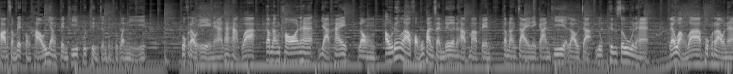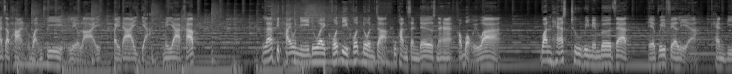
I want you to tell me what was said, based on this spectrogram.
ความสำเร็จของเขายังเป็นที่พูดถึงจนถึงทุกวันนี้พวกเราเองนะฮะถ้าหากว่ากำลังท้อนะฮะอยากให้ลองเอาเรื่องราวของผู้พันแซนเดอร์นะครับมาเป็นกำลังใจในการที่เราจะลุกขึ้นสู้นะฮะและหวังว่าพวกเรานะฮะจะผ่านวันที่เลวร้ายไปได้อย่างไม่ยากครับ และปิดท้ายวันนี้ด้วย quote ดี quote โดนจากผู้พันแซนเดอร์สนะฮะเขาบอกไว้ว่า one has to remember that every failure can be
